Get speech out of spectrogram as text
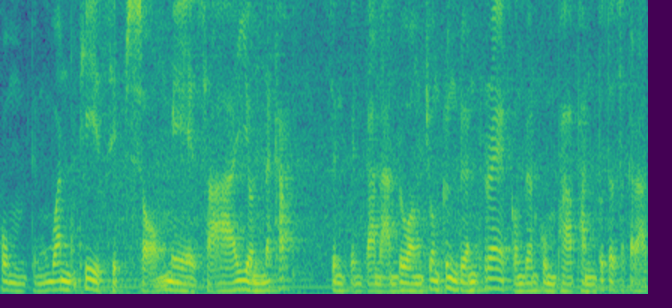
คมถึงวันที่ 12 เมษายนนะครับ ซึ่งเป็นการอ่านดวงช่วงครึ่งเดือนแรกของเดือนกุมภาพันธ์พุทธศักราช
